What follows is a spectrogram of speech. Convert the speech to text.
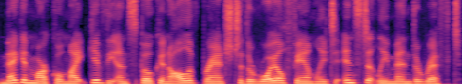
Meghan Markle might give the unspoken olive branch to the royal family to instantly mend the rift,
